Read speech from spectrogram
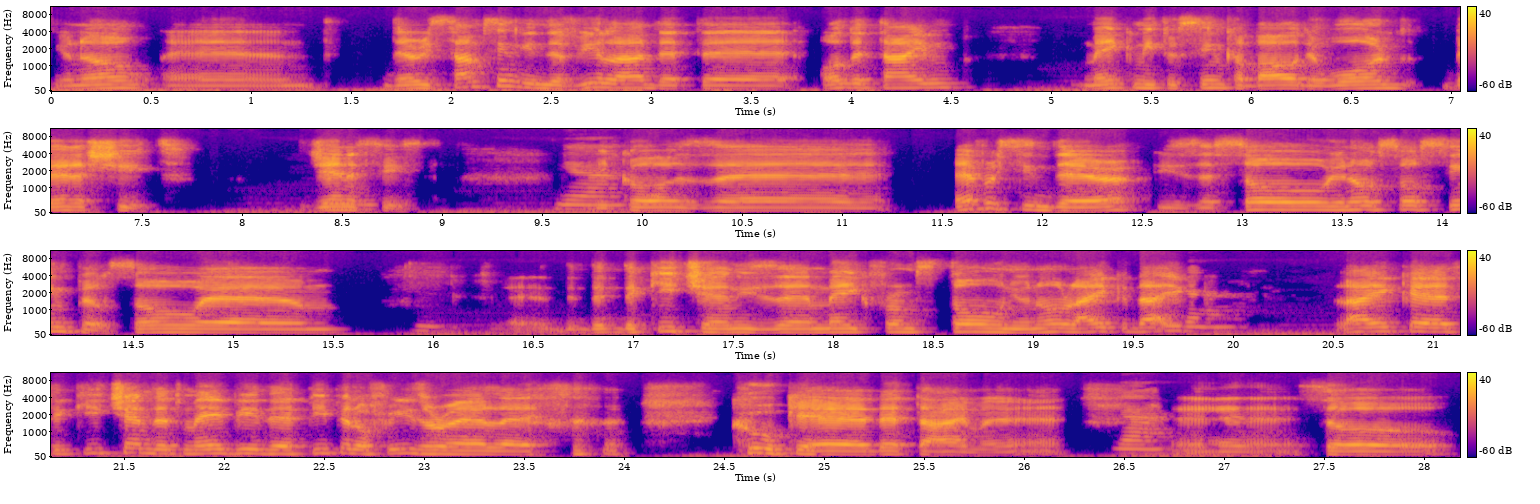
you know. And there is something in the villa that uh, all the time make me to think about the word Bereshit, Genesis, Yeah. because uh, everything there is uh, so you know so simple, so. Um, uh, the, the kitchen is uh, made from stone, you know, like like Yeah. like uh, the kitchen that maybe the people of Israel uh, cook at that time. Uh, Yeah. uh, so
